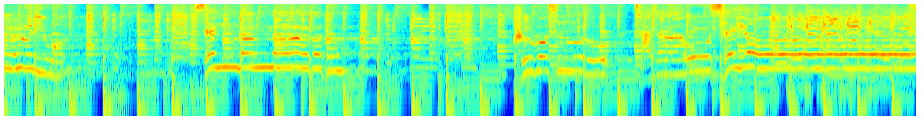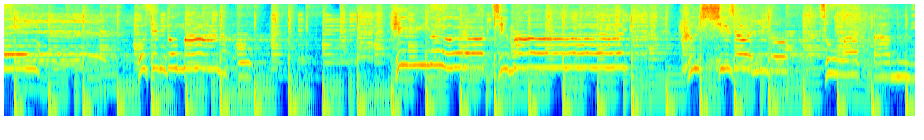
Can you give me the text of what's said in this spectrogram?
그리워. 생각나거든. 그곳으로 찾아오세요. 고생도 많았고 힘들었지만 그 시절도 좋았답니다.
